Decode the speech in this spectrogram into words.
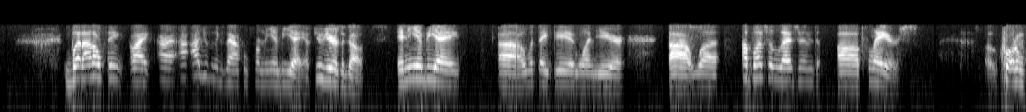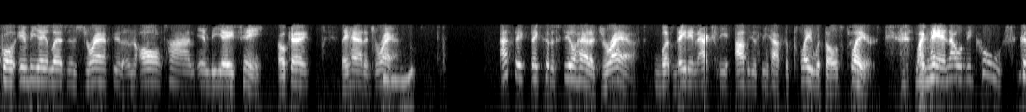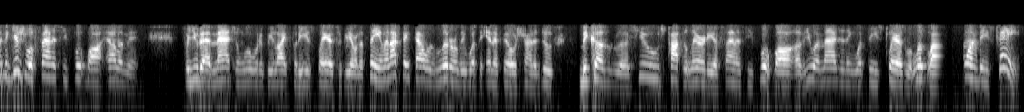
but I don't think like all right, I, I'll use an example from the NBA. A few years ago, in the NBA, uh, what they did one year uh, was a bunch of legend uh, players, quote unquote NBA legends, drafted an all-time NBA team. Okay, they had a draft. Mhm. I think they could have still had a draft, but they didn't actually obviously have to play with those players. Like, man, that would be cool because it gives you a fantasy football element for you to imagine what would it be like for these players to be on the team. And I think that was literally what the NFL was trying to do because of the huge popularity of fantasy football, of you imagining what these players would look like on these teams.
